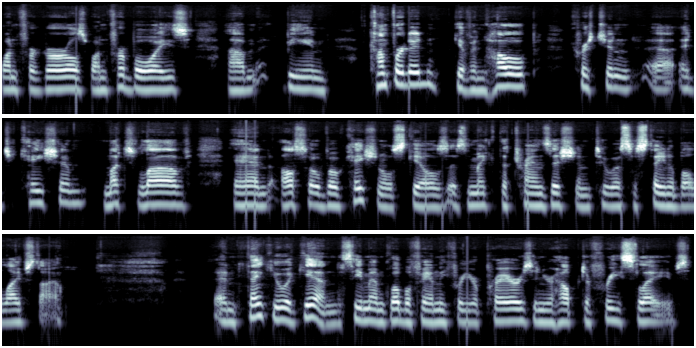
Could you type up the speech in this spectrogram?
one for girls, one for boys, um, being comforted, given hope, Christian uh, education, much love, and also vocational skills as to make the transition to a sustainable lifestyle. And thank you again, CMM Global Family, for your prayers and your help to free slaves.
